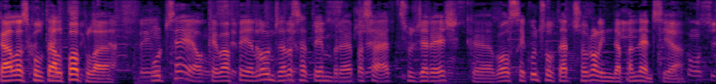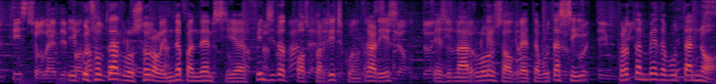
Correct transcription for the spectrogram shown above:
Cal escoltar el poble. Potser el que va fer l'11 de setembre passat suggereix que vol ser consultat sobre la independència. I consultar-los sobre la independència, fins i tot pels partits contraris, és donar-los el dret a votar sí, però també de votar no.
